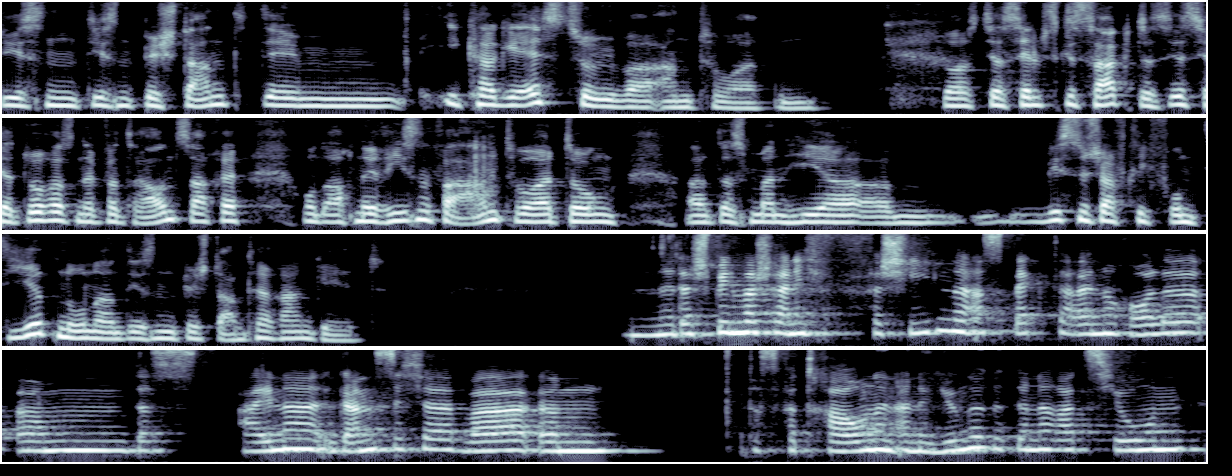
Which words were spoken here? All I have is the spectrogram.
diesen, diesen Bestand dem IKGS zu überantworten? Du hast ja selbst gesagt, das ist ja durchaus eine Vertrauenssache und auch eine Riesenverantwortung, äh, dass man hier ähm, wissenschaftlich fundiert nun an diesen Bestand herangeht. Da spielen wahrscheinlich verschiedene Aspekte eine Rolle. Ähm, das eine ganz sicher war, ähm, das Vertrauen in eine jüngere Generation,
